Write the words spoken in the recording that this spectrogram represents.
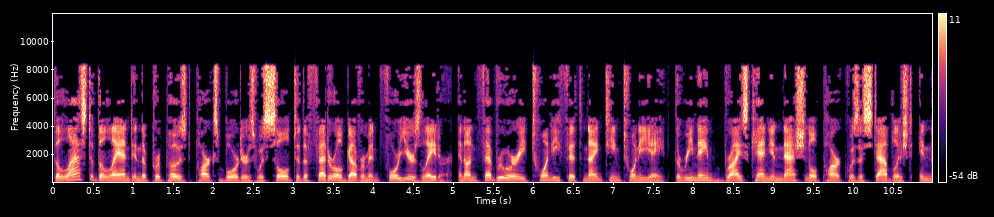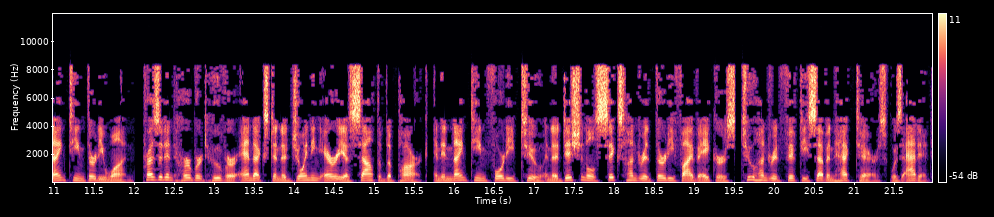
The last of the land in the proposed park's borders was sold to the federal government four years later, and on February 25, 1928, the renamed Bryce Canyon National Park was established. In 1931, President Herbert Hoover annexed an adjoining area south of the park, and in 1942 an additional 635 acres 257 hectares was added.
